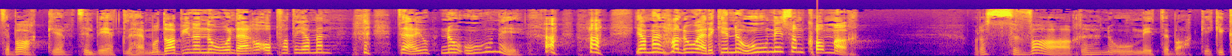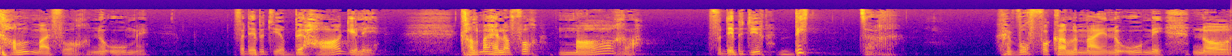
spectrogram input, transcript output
tilbake til Betlehem. Og da begynner noen der å oppfatte ja, men det er jo ha. Ja, men hallo, er det ikke Naomi som kommer? Og da svarer Naomi tilbake. Ikke kall meg for Naomi, for det betyr behagelig. Kall meg heller for Mara, for det betyr bitter. Hvorfor kalle meg Naomi når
